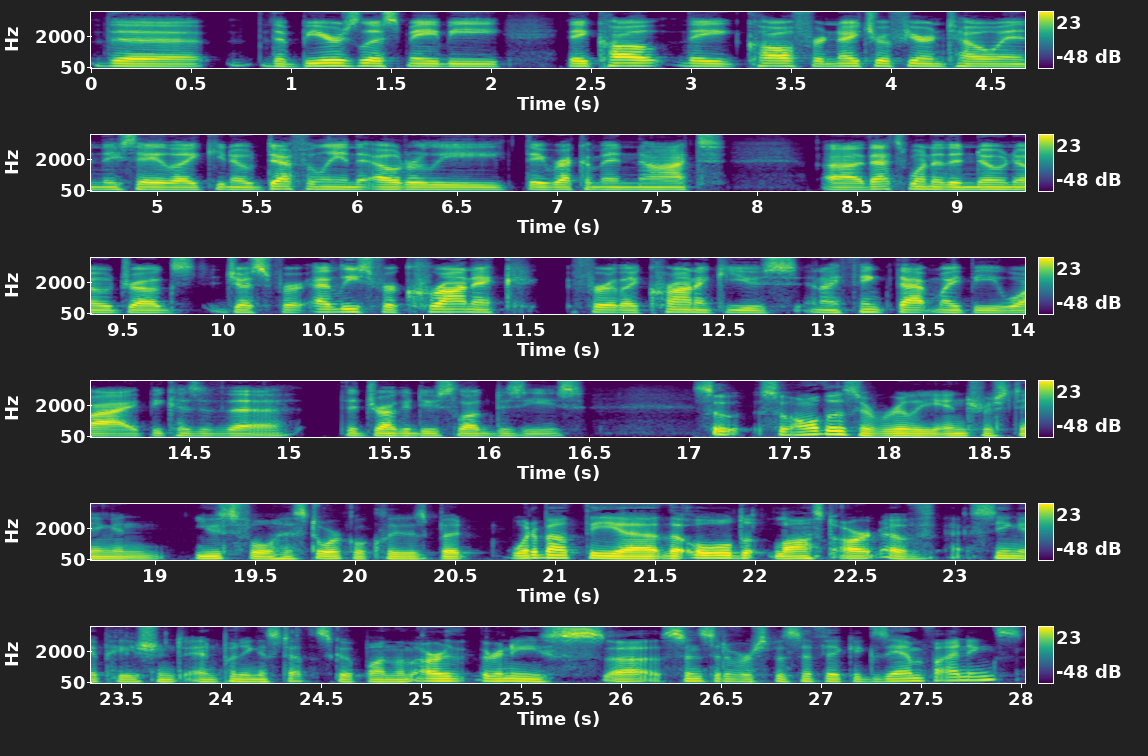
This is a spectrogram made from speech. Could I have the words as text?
the the beers list maybe they call they call for nitrofurantoin they say like you know definitely in the elderly they recommend not uh, that's one of the no no drugs just for at least for chronic for like chronic use and i think that might be why because of the the drug induced lung disease So, so all those are really interesting and useful historical clues. But what about the uh, the old lost art of seeing a patient and putting a stethoscope on them? Are there any uh, sensitive or specific exam findings?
